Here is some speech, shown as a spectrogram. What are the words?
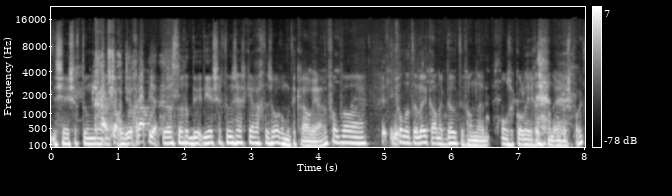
Dus die heeft zich toen. Dat is toch een duur grapje? Dat is toch, die heeft zich toen zes keer achter zijn oren moeten krabben. Ja. Dat vond ik, wel, uh, ik vond het een leuke anekdote van uh, onze collega's van Eurosport.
